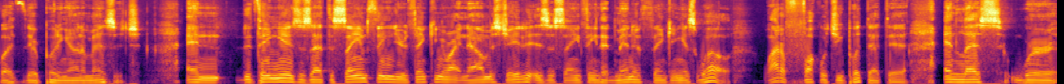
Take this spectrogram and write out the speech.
but they're putting out a message. And the thing is, is that the same thing you're thinking right now, Miss Jaded, is the same thing that men are thinking as well. Why the fuck would you put that there? Unless we're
